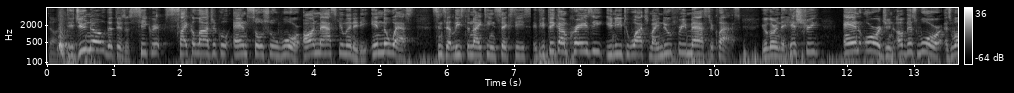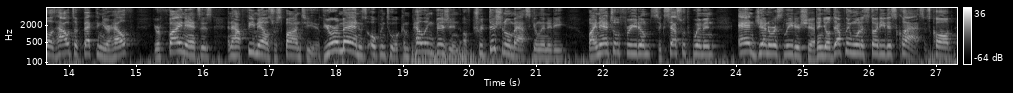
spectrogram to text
Done. Did you know that there's a secret psychological and social war on masculinity in the West since at least the 1960s? If you think I'm crazy, you need to watch my new free masterclass. You'll learn the history and origin of this war, as well as how it's affecting your health, your finances, and how females respond to you. If you're a man who's open to a compelling vision of traditional masculinity, financial freedom, success with women, and generous leadership, then you'll definitely want to study this class. It's called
